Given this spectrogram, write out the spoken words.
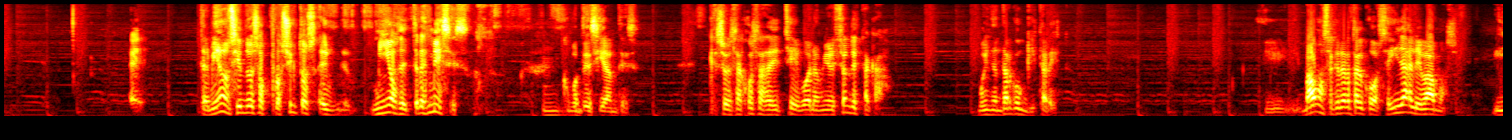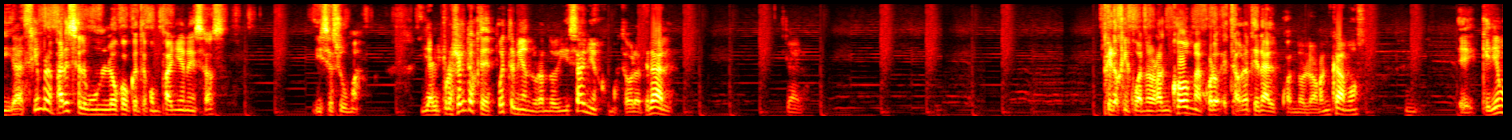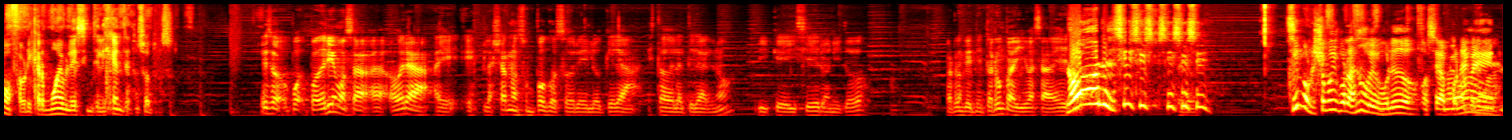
terminaron siendo esos proyectos eh, míos de tres meses, mm. como te decía antes. Que son esas cosas de, che, bueno, mi horizonte está acá. Voy a intentar conquistar esto. Y vamos a crear tal cosa. Y dale, vamos. Y siempre aparece algún loco que te acompaña en esas y se suma. Y hay proyectos que después terminan durando 10 años, como Estado Lateral. Claro. Pero que cuando arrancó, me acuerdo, Estado Lateral, cuando lo arrancamos, eh, queríamos fabricar muebles inteligentes nosotros. Eso, podríamos ahora eh, explayarnos un poco sobre lo que era estado lateral, ¿no? Y qué hicieron y todo. Perdón que te interrumpa y vas a... No, sí, sí, sí, sí, sí, sí. Porque yo voy por las nubes, boludo. O sea, poneme...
